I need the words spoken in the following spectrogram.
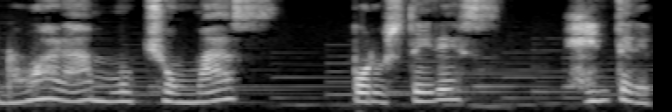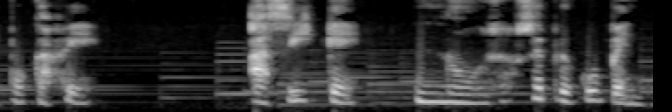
¿no hará mucho más por ustedes, gente de poca fe? Así que no se preocupen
